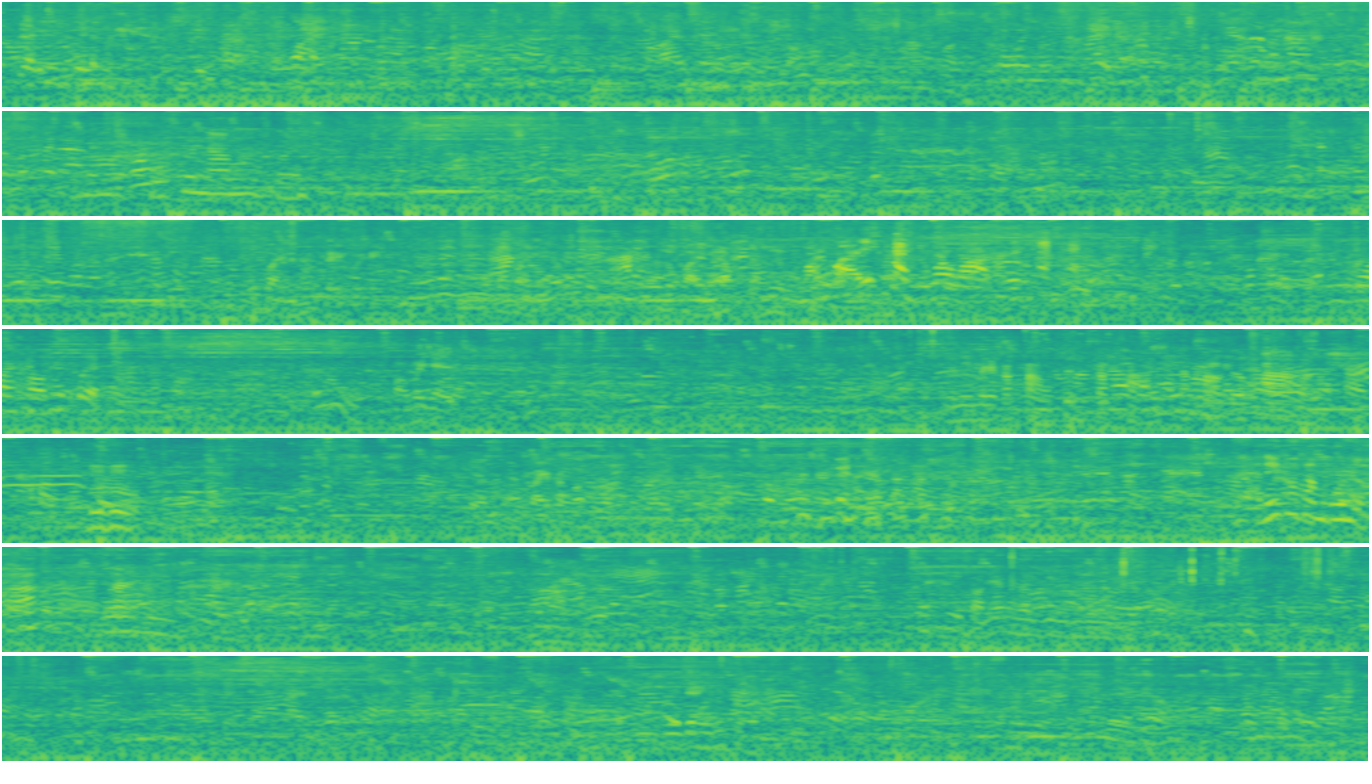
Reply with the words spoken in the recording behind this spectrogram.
นี่เราจะหวมก่อนแกงหน่อยคือหน้ามืดเลยไหวกันหรือว่าว่าก็เขาให้เปิด ใบใหญ่อันนี้เป็นกระเป๋าขึ้นกระเป๋ากระเป๋าเสื้อผ้ามั้งไปครับอันนี้คือทำบุญเหรอคะใช่ที่ก่อนนั่งเรายืนแล้วแดงที่สุด ไม่ได้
